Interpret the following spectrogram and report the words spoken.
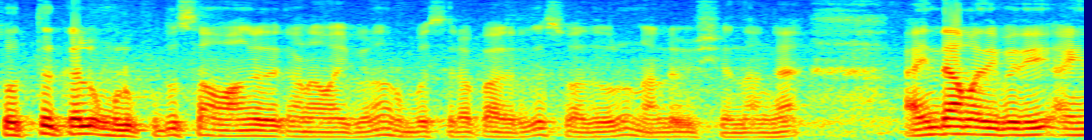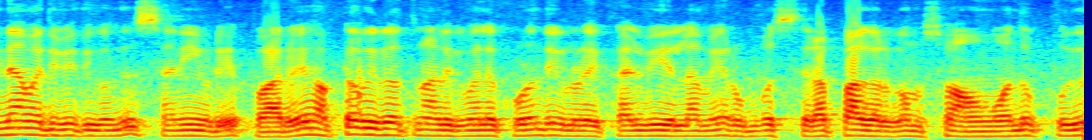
சொத்துக்கள் உங்களுக்கு புதுசாக வாங்குறதுக்கான வாய்ப்புகள் ரொம்ப சிறப்பாக இருக்குது ஸோ அது ஒரு நல்ல விஷயந்தாங்க ஐந்தாம் அதிபதி ஐந்தாம் அதிபதிக்கு வந்து சனியுடைய பார்வை. அக்டோபர் இருபத்தி நாலுக்கு மேலே குழந்தைகளுடைய கல்வி எல்லாமே ரொம்ப சிறப்பாக இருக்கும். ஸோ அவங்க வந்து புது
